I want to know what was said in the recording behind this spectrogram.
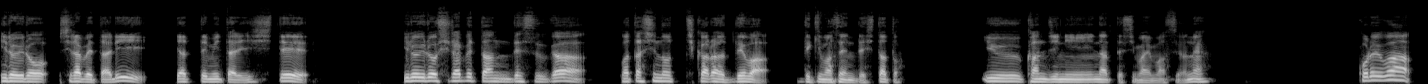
いろいろ調べたり、やってみたりして、いろいろ調べたんですが、私の力ではできませんでしたという感じになってしまいますよね。これは、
